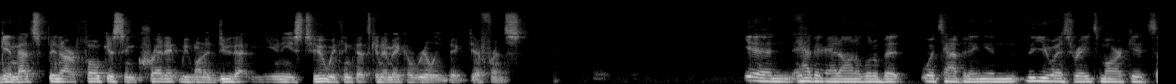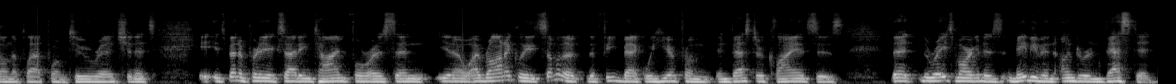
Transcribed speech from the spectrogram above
Again, that's been our focus in credit. We want to do that in munis too. We think that's going to make a really big difference. Yeah, and happy to add on a little bit what's happening in the U.S. rates markets on the platform too, Rich. And it's it's been a pretty exciting time for us. And you know, ironically, some of the the feedback we hear from investor clients is that the rates market has maybe been underinvested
